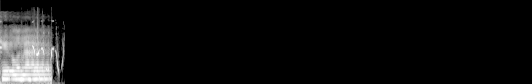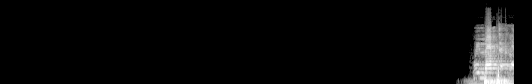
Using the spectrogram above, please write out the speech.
Table We love technology.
